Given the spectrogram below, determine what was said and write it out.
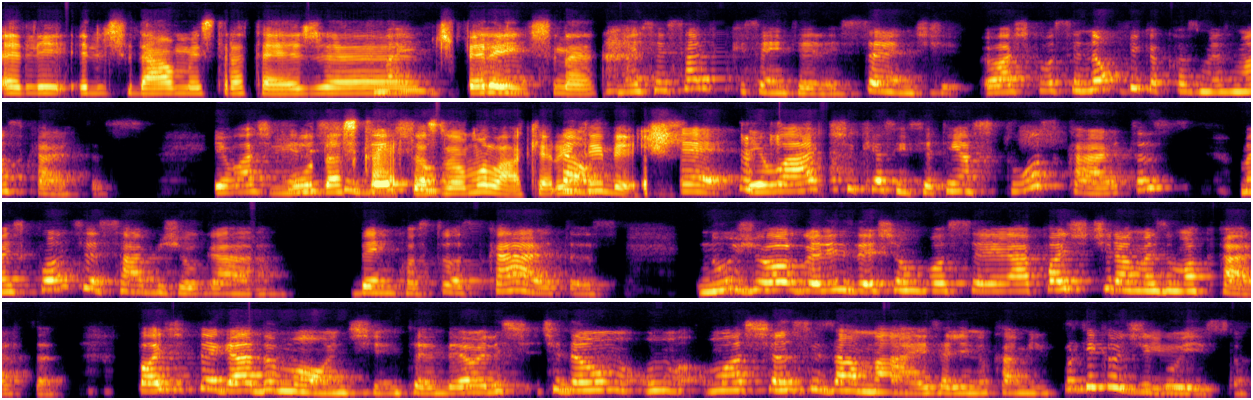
ele, ele te dá uma estratégia mas, é, diferente, é, né? Mas você sabe que isso é interessante? Eu acho que você não fica com as mesmas cartas. Eu acho que Muda as cartas, deixam... vamos lá, quero não, entender. É, eu acho que assim, você tem as tuas cartas, mas quando você sabe jogar bem com as tuas cartas, no jogo, eles deixam você, ah, pode tirar mais uma carta, pode pegar do monte, entendeu? Eles te dão um, umas chances a mais ali no caminho. Por que, que eu digo Sim. isso?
